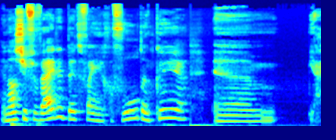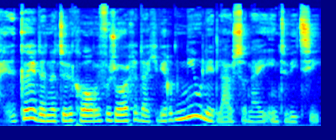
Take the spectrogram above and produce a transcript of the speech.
En als je verwijderd bent van je gevoel, dan kun je um, ja, kun je er natuurlijk gewoon weer voor zorgen dat je weer opnieuw leert luisteren naar je intuïtie.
